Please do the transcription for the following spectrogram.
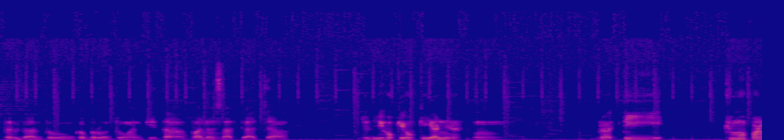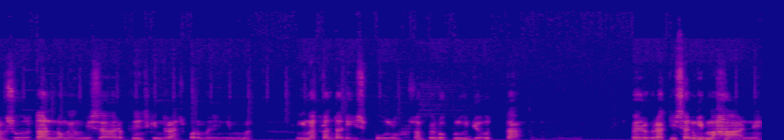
tergantung keberuntungan kita pada Hmm. saat gacha. jadi hoki-hokian ya Hmm. berarti cuma para sultan dong yang bisa dapetin skin transformer ini ingat kan tadi 10 sampai 20 juta bayar gratisan gimana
